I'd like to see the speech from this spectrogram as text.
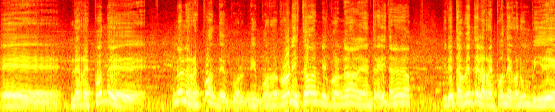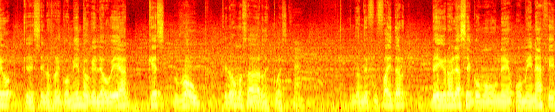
eh, le responde no le responde por, ni por Rolling Stone ni por nada de la entrevista, no, no. Directamente le responde con un video que se los recomiendo que lo vean, que es Rope, que lo vamos a ver después. Donde Foo Fighter, Dave Grohl hace como un eh, homenaje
